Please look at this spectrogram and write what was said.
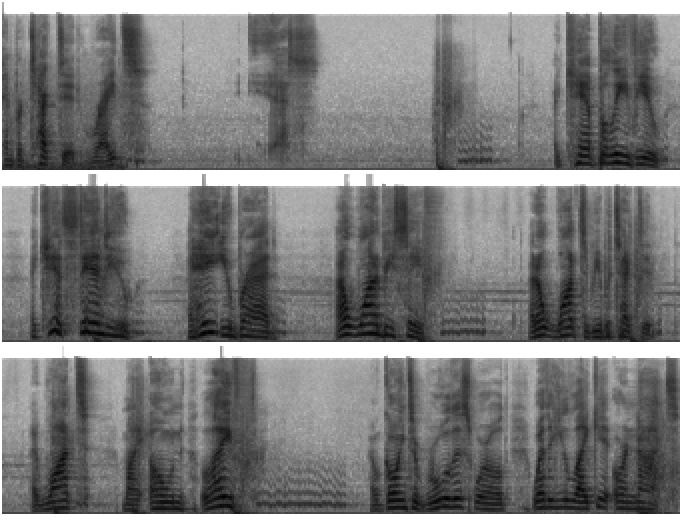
And protected, right? Yes. I can't believe you. I can't stand you. I hate you, Brad. I don't want to be safe. I don't want to be protected. I want my own life. I'm going to rule this world whether you like it or not.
